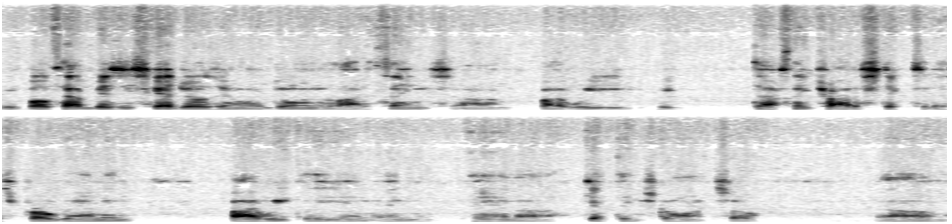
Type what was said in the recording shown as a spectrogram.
we both have busy schedules, and we're doing a lot of things. Um, but we we definitely try to stick to this programming bi-weekly and and and uh, get things going. So, um,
